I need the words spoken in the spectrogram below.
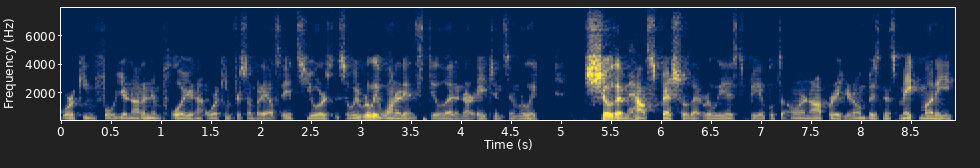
working for you're not an employee you're not working for somebody else it's yours and so we really wanted to instill that in our agents and really show them how special that really is to be able to own and operate your own business make money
